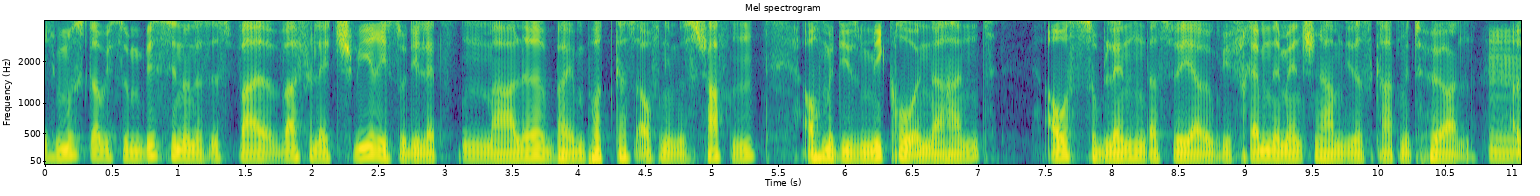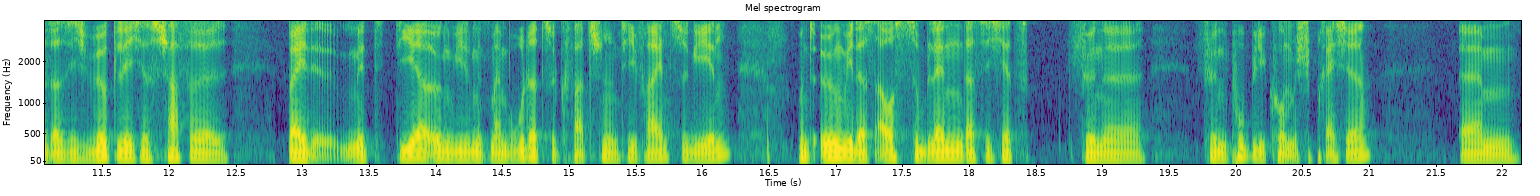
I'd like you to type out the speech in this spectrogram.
ich muss, glaube ich, so ein bisschen, und das ist, war, war vielleicht schwierig, so die letzten Male beim Podcast aufnehmen, es schaffen, auch mit diesem Mikro in der Hand auszublenden, dass wir ja irgendwie fremde Menschen haben, die das gerade mit hören. Also, dass ich wirklich es schaffe, bei, mit dir irgendwie mit meinem Bruder zu quatschen und tief reinzugehen und irgendwie das auszublenden, dass ich jetzt für, eine, für ein Publikum spreche. Ähm,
